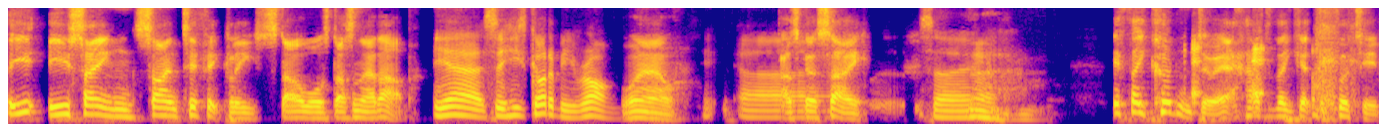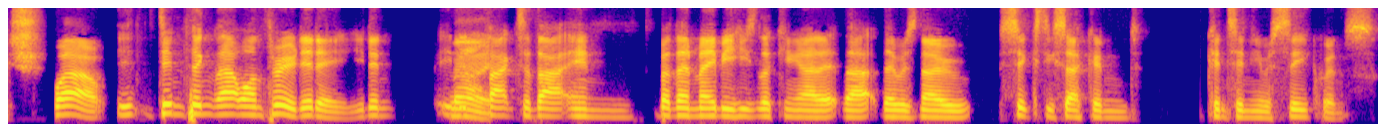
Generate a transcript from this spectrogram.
Are you, are you saying scientifically Star Wars doesn't add up? yeah so he's got to be wrong Wow. uh, I was going to say, so if they couldn't do it, how did they get the footage? Wow, he didn't think that one through, did he? He didn't. He No. didn't factor that in. But then maybe he's looking at it that there was no sixty-second continuous sequence.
